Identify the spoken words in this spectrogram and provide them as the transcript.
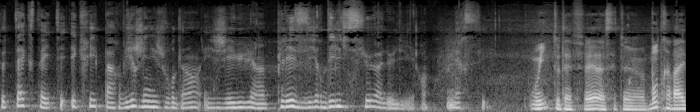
Ce texte a été écrit par Virginie Jourdain et j'ai eu un plaisir délicieux à le lire. Merci. Oui, tout à fait. C'est un beau travail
